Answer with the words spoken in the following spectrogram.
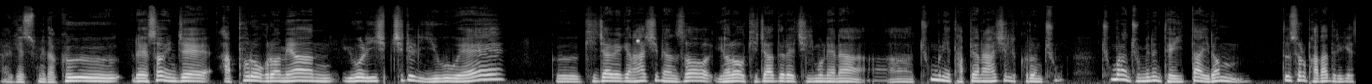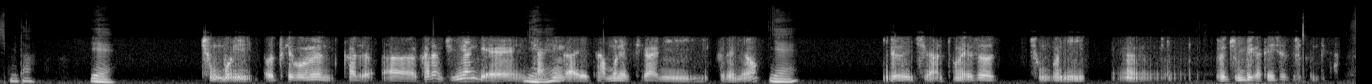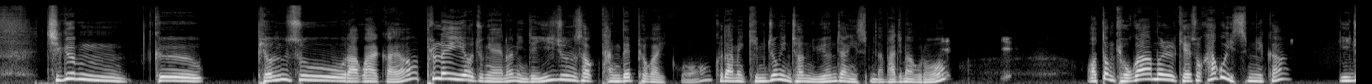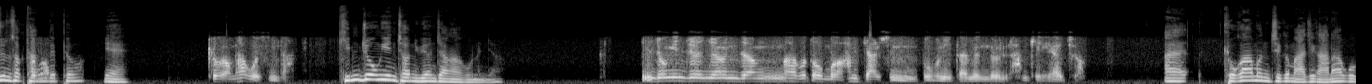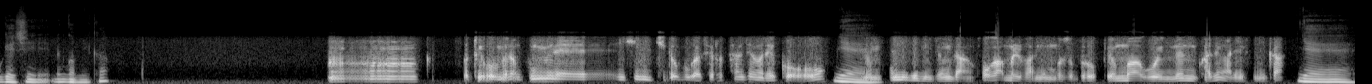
알겠습니다. 그래서 이제 앞으로 그러면 6월 27일 이후에 그 기자회견 하시면서 여러 기자들의 질문에나 아, 충분히 답변을 하실 그런 충, 충분한 준비는 돼 있다 이런 뜻으로 받아들이겠습니다. 예. 충분히 어떻게 보면 가장, 어, 가장 중요한 게 예. 자신과의 자문의 시간이 있거든요. 예. 이런 시간을 통해서 충분히 어, 그런 준비가 되셨을 겁니다. 지금 그 변수라고 할까요? 플레이어 중에는 이제 이준석 당 대표가 있고, 그 다음에 김종인 전 위원장이 있습니다. 마지막으로. 예. 예. 어떤 교감을 계속 하고 있습니까? 이준석 당 대표? 예. 교감하고 있습니다. 김종인 전 위원장하고는요. 김종인 전 위원장하고도 뭐 함께 할 수 있는 부분이 있다면 늘 함께 해야죠. 아, 교감은 지금 아직 안 하고 계시는 겁니까? 음, 어떻게 국민의 국민의힘 지도부가 새로 탄생을 했고 예. 국민적인 정당 호감을 받는 모습으로 변모하고 있는 과정 아니겠습니까? 예.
